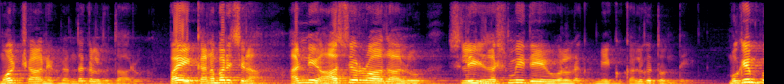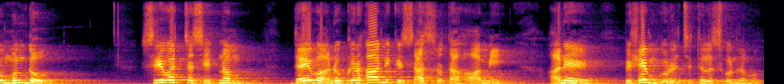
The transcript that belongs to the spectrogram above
మోక్షాన్ని పొందగలుగుతారు. పై కనబరిచిన అన్ని ఆశీర్వాదాలు శ్రీ లక్ష్మీదేవి వలన మీకు కలుగుతుంది. ముగింపు ముందు శ్రీవత్స చిహ్నం దైవ అనుగ్రహానికి శాశ్వత హామీ అనే విషయం గురించి తెలుసుకుందాము.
